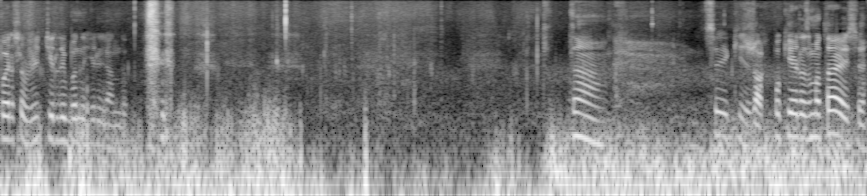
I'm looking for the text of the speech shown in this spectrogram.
перша в житті риба на гірлянду. Так. Це якийсь жах. Поки я розмотаюся.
